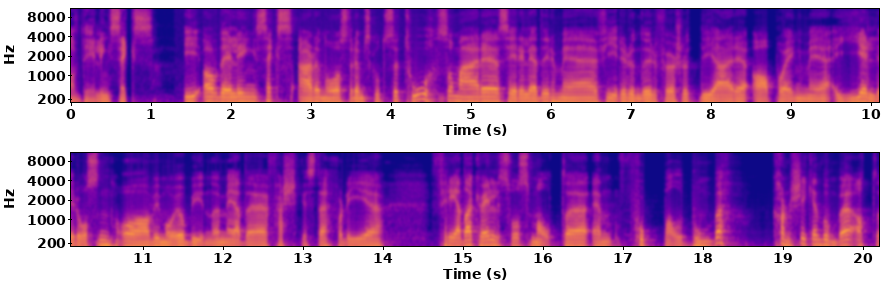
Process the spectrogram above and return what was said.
avdeling 6. I avdeling 6 er det nå Strømsgodset 2 som er eh, serieleder med fire runder før slutt. De er eh, A-poeng med Gjelleråsen, og vi må jo begynne med det ferskeste. Fordi eh, fredag kveld så smalt det en fotballbombe. Kanskje ikke en bombe at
